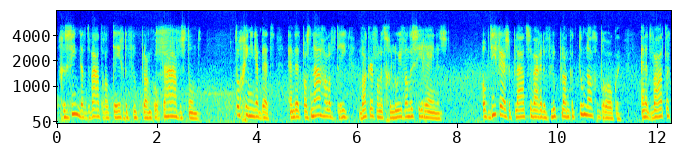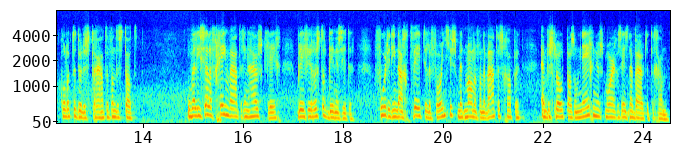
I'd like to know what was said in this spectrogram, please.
gezien dat het water al tegen de vloedplanken op de haven stond. Toch ging hij naar bed en werd pas na half drie wakker van het geloei van de sirenes. Op diverse plaatsen waren de vloedplanken toen al gebroken... en het water kolkte door de straten van de stad. Hoewel hij zelf geen water in huis kreeg, bleef hij rustig binnenzitten... voerde die nacht twee telefoontjes met mannen van de waterschappen... en besloot pas om negen uur s morgens eens naar buiten te gaan.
